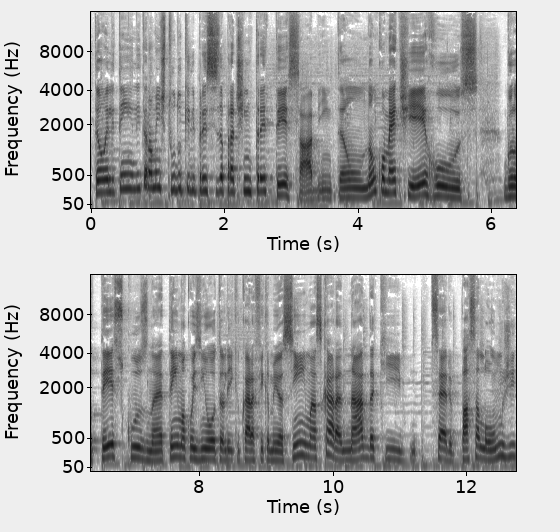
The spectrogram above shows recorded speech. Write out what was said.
Então, ele tem literalmente tudo que ele precisa pra te entreter, sabe? Então, não comete erros grotescos, né? Tem uma coisinha ou outra ali que o cara fica meio assim, mas, cara, nada que, sério, passa longe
